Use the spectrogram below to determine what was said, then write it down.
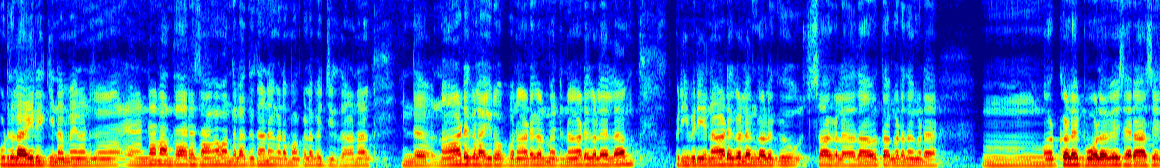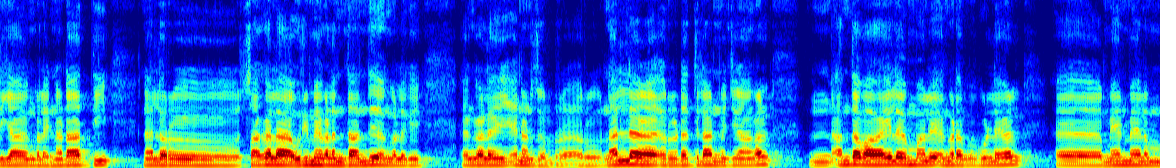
கூடுதலாக இருக்கி நம்ம என்ன ஏன்டா அந்த அரசாங்கம் அந்த அளவுக்கு தான் எங்களோட மக்களை வச்சுக்குது. ஆனால் இந்த நாடுகள் ஐரோப்பா நாடுகள் மற்ற நாடுகள் எல்லாம் பெரிய பெரிய நாடுகள் எங்களுக்கு சகல. அதாவது தங்களோட தங்களோட மக்களைப் போலவே சராசரியாக எங்களை நடாத்தி நல்ல ஒரு சகல உரிமைகளும் தந்து எங்களுக்கு எங்களை என்னென்னு சொல்கிற ஒரு நல்ல ஒரு இடத்திலான்னு வச்சு நாங்கள் அந்த வகையில் எம்எல்ஏ எங்களோட பிள்ளைகள் மேன்மேலும்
